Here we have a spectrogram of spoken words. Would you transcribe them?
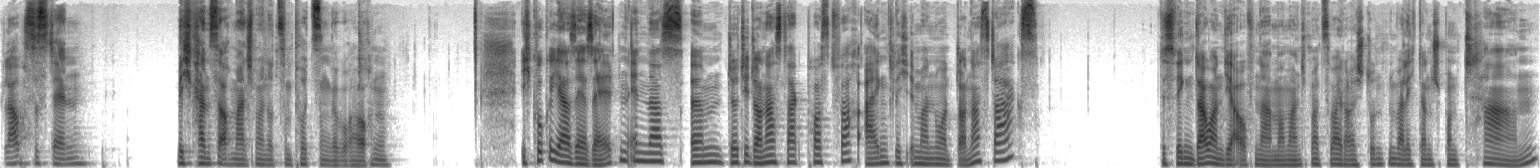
Glaubst du es denn? Mich kannst du auch manchmal nur zum Putzen gebrauchen. Ich gucke ja sehr selten in das ähm, Dirty Donnerstag Postfach, eigentlich immer nur donnerstags. Deswegen dauern die Aufnahmen manchmal zwei, drei Stunden, weil ich dann spontan.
